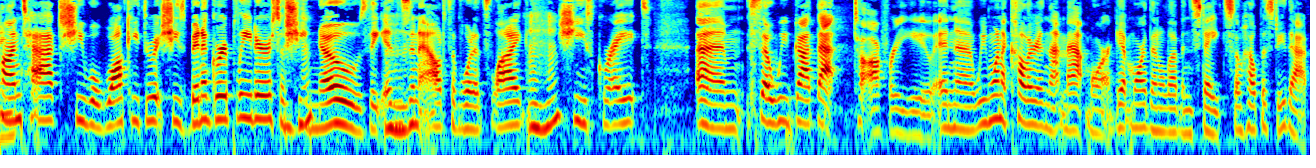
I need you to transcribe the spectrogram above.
contact. She will walk you through it. She's been a group leader, so she Mm-hmm. knows the ins and outs of what it's like. She's great. Um, so we've got that to offer you, and uh, we want to color in that map more, get more than eleven states. So help us do that.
